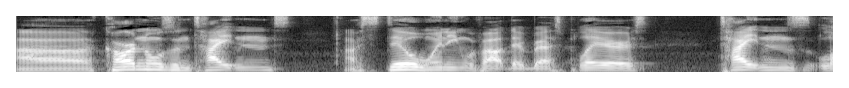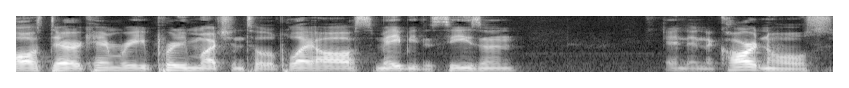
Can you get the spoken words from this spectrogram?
Uh, Cardinals and Titans. are still winning without their best players. Titans lost Derrick Henry pretty much until the playoffs, maybe the season. And then the Cardinals,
